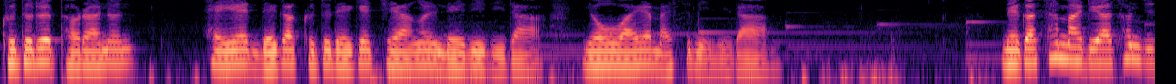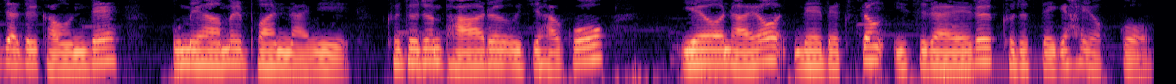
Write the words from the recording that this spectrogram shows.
그들을 벌하는 해에 내가 그들에게 재앙을 내리리라. 여호와의 말씀이니라. 내가 사마리아 선지자들 가운데 우매함을 보았나니 그들은 바알을 의지하고 예언하여 내 백성 이스라엘을 그릇되게 하였고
